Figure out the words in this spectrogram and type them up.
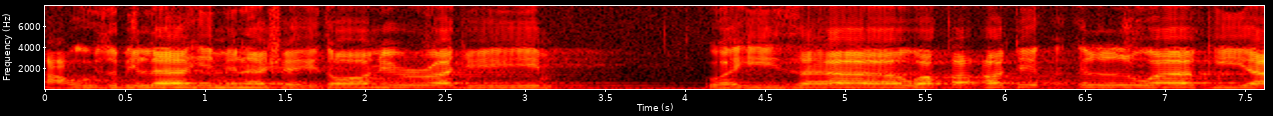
أعوذ بالله من الشيطان الرجيم وإذا وقعت الواقية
